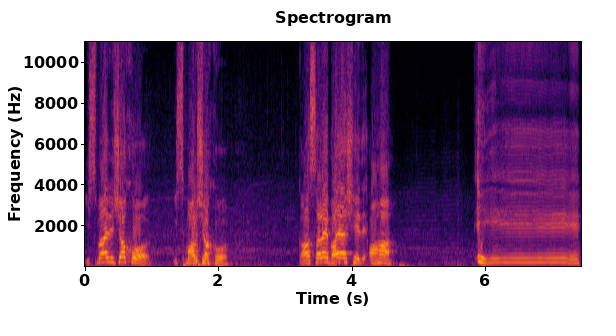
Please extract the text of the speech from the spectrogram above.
İsmail Jako, İsmail Jako. Galatasaray bayağı şeyde... Aha. Eee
